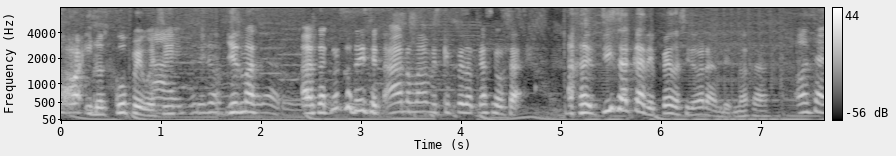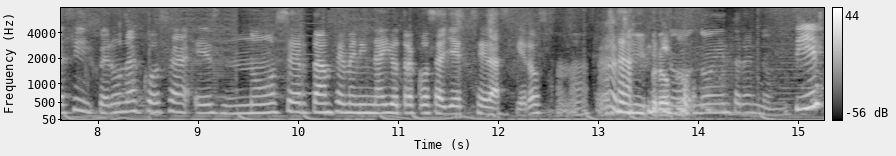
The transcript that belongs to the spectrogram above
Ah. Y lo escupe, güey, sí. Ay, pero- Y es más, hasta creo que te dicen, ah, no mames, qué pedo que hace. O sea, sí saca de pedo, así de órale, ¿no? O sea, O sea, sí, pero una cosa es no ser tan femenina y otra cosa ya es ser asqueroso, ¿no? ah, sí, pero. No, pues, no entra en lo mismo. Sí, es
